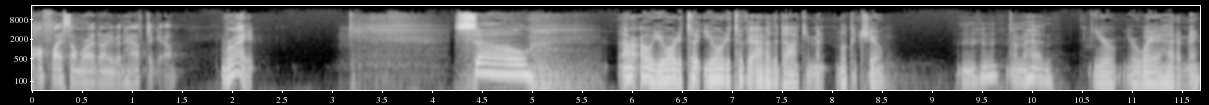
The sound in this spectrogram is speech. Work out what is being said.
I'll fly somewhere I don't even have to go. Right. So, uh, oh, you already took you already took it out of the document. Look at you. Mm-hmm. I'm ahead. You're you're way ahead of me.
